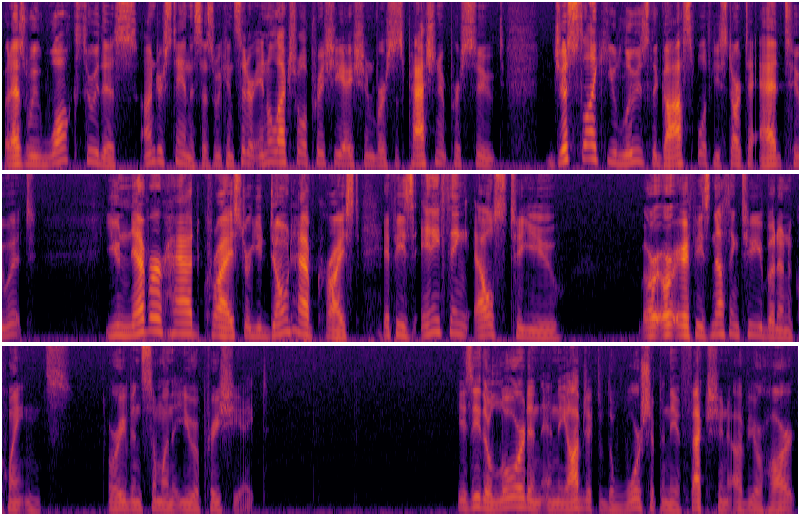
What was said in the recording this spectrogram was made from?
But as we walk through this, understand this, as we consider intellectual appreciation versus passionate pursuit, just like you lose the gospel if you start to add to it, you never had Christ or you don't have Christ if he's anything else to you or, or if he's nothing to you but an acquaintance or even someone that you appreciate. He is either Lord and, and the object of the worship and the affection of your heart,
